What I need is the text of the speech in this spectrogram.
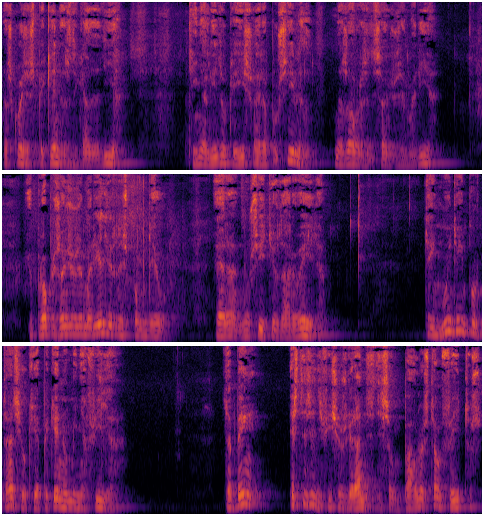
nas coisas pequenas de cada dia. Tinha lido que isso era possível nas obras de São José Maria. E o próprio São José Maria lhe respondeu, era no sítio da Aroeira. Tem muita importância o que é pequeno, minha filha. Também estes edifícios grandes de São Paulo estão feitos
